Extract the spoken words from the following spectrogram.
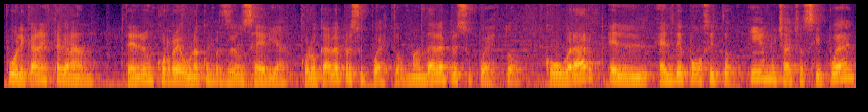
publicar en Instagram, tener un correo, una conversación seria, colocar el presupuesto, mandar el presupuesto, cobrar el depósito y muchachos, si pueden,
